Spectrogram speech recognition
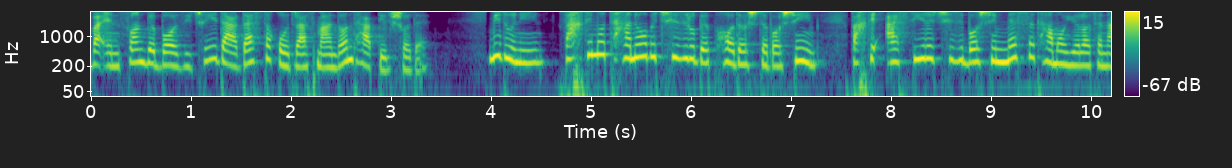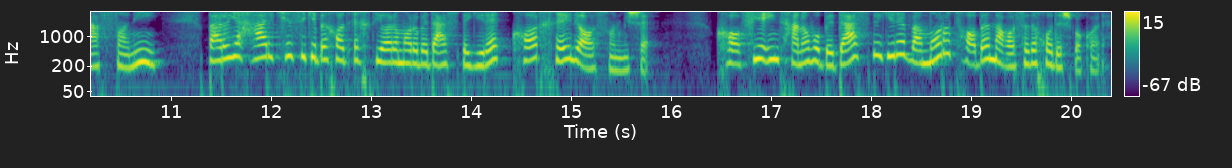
و انسان به بازیچه در دست قدرتمندان تبدیل شده. می‌دونین وقتی ما تناب چیزی رو به پا داشته باشیم وقتی اسیر چیزی باشیم مثل تمایلات نفسانی برای هر کسی که بخواد اختیار ما رو به دست بگیره کار خیلی آسون میشه کافی این تناب رو به دست بگیره و ما رو تابع مقاصد خودش بکنه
